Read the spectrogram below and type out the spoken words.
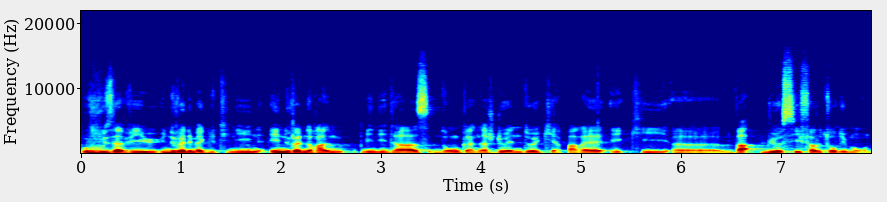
où vous avez eu une nouvelle hémagglutinine et une nouvelle neuraminidase, donc un H2N2 qui apparaît et qui va lui aussi faire le tour du monde.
